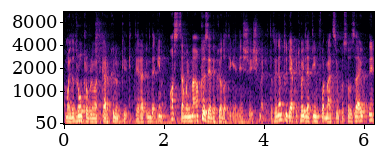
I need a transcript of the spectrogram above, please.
majd a drón problematikára külön kitérhetünk, de én azt hiszem, hogy már a közérdekű adatigénylésre ismerik. Tehát, hogy nem tudják, hogy hogy lehet információkhoz hozzájutni,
